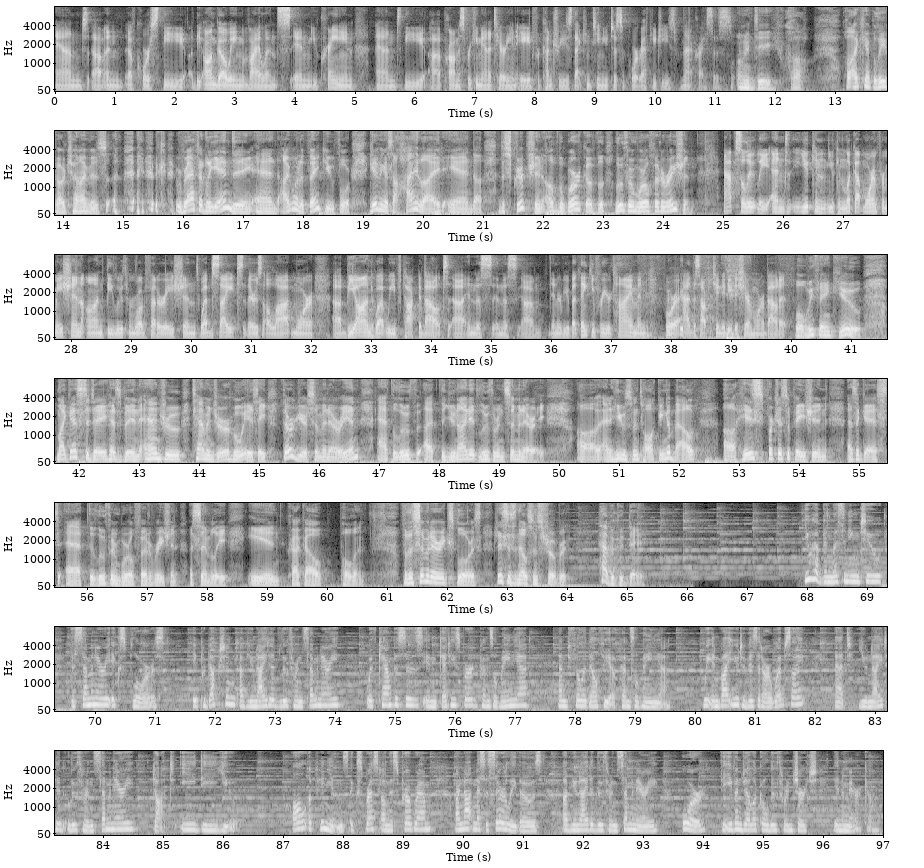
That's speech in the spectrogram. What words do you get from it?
and um, and of course the the ongoing violence in Ukraine and the uh, promise for humanitarian aid for countries that continue to support refugees from that crisis. Oh, indeed! Wow. Well, I can't believe our time is rapidly ending, and I want to thank you for giving us a highlight and uh, description of the work of the Lutheran World Federation. Absolutely, and you can you can look up more information on the Lutheran World Federation's website. There's a lot more uh, beyond what we've talked about uh, in this in this um, interview. But thank you for your time and for add this opportunity to share more about it. Well, we thank you. My guest today has been Andrew Taminger, who is a third year seminarian at the Luth- at the United Lutheran Seminary, uh, and he's been talking about uh, his participation as a guest at the Lutheran World Federation Assembly in Krakow, Poland. For the Seminary Explorers, this is Nelson Strobert. Have a good day. You have been listening to The Seminary Explorers, a production of United Lutheran Seminary with campuses in Gettysburg, Pennsylvania and Philadelphia, Pennsylvania. We invite you to visit our website at unitedlutheranseminary.edu. All opinions expressed on this program are not necessarily those of United Lutheran Seminary or the Evangelical Lutheran Church in America.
